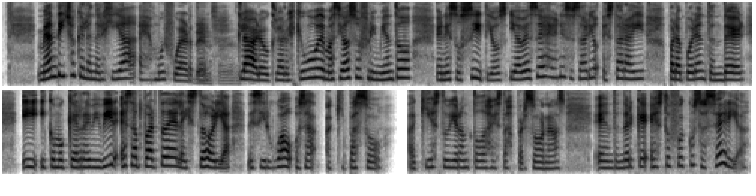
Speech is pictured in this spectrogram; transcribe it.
Me han dicho que la energía es muy fuerte. Densa. Claro, claro, es que hubo demasiado sufrimiento en esos sitios y a veces es necesario estar ahí para poder entender y, y como que revivir esa parte de la historia, decir, wow, o sea, aquí pasó, aquí estuvieron todas estas personas, entender que esto fue cosa seria.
